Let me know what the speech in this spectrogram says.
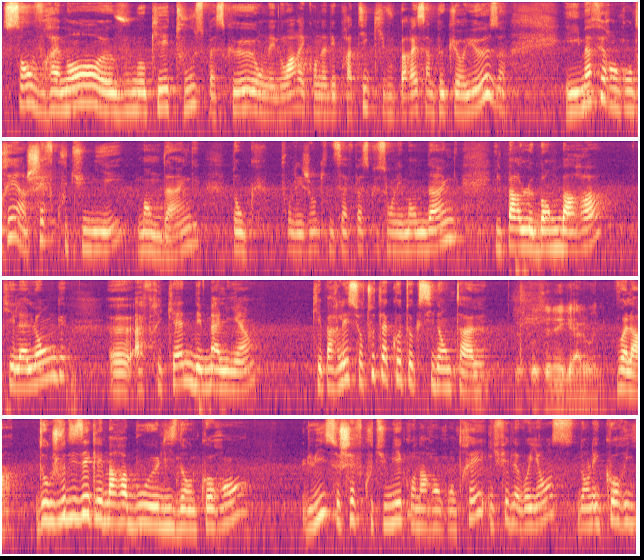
sans vraiment euh, vous moquer tous parce qu'on est noirs et qu'on a des pratiques qui vous paraissent un peu curieuses. Et il m'a fait rencontrer un chef coutumier mandingue. Donc pour les gens qui ne savent pas ce que sont les mandingues, il parle le bambara, qui est la langue euh, africaine des Maliens, qui est parlée sur toute la côte occidentale. Jusqu'au Sénégal, oui. Voilà. Donc je vous disais que les marabouts eux, lisent dans le Coran. Lui, ce chef coutumier qu'on a rencontré, il fait de la voyance dans les coris.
